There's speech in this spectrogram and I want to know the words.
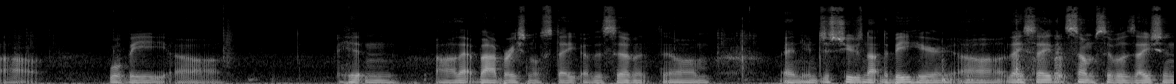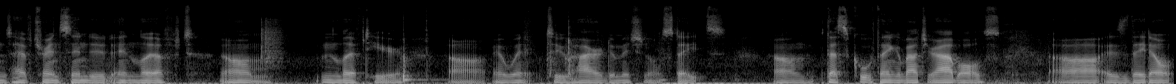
uh, will be uh, hitting uh, that vibrational state of the seventh. Um, and you just choose not to be here. Uh, they say that some civilizations have transcended and left um, and left here uh, and went to higher dimensional states. Um, but that's the cool thing about your eyeballs uh, is they don't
